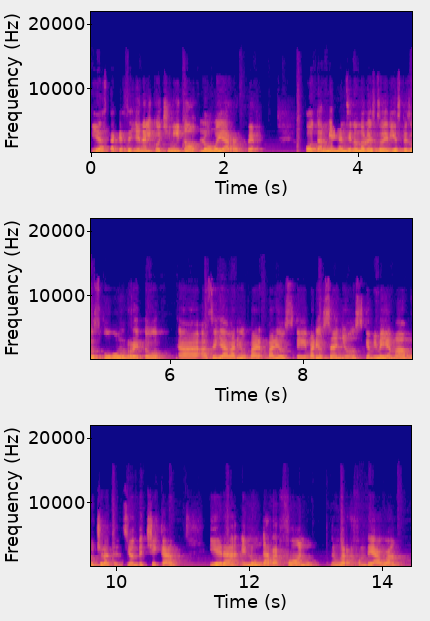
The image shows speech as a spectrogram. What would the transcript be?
Y hasta que se llene el cochinito, lo voy a romper. O también mencionándolo esto de 10 pesos, hubo un reto uh, hace ya varios, eh, varios años que a mí me llamaba mucho la atención de chica y era en un garrafón, en un garrafón de agua,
